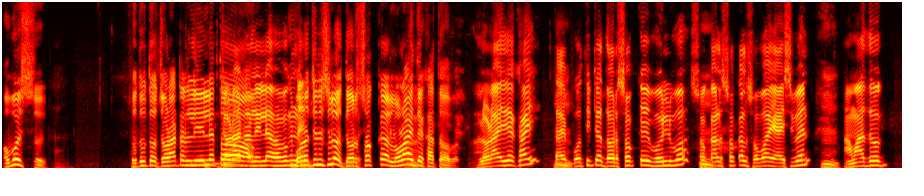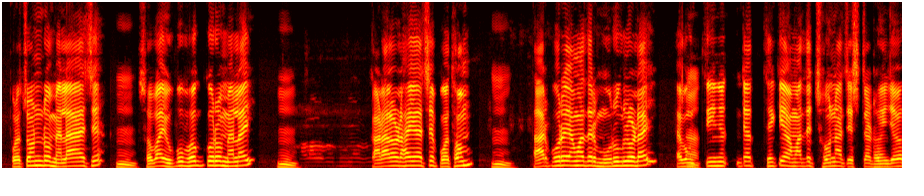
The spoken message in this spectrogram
অবশ্যই। শুধু তো জোড়াটা নিলে তো জোড়াটা নিলে হবে না বড় জিনিস হলো দর্শককে লড়াই হ্যাঁ। দেখাতে হবে। লড়াই দেখাই তাই প্রতিটা দর্শককেই বলব সকাল সকাল সবাই আসবেন। আমাদের প্রচণ্ড মেলা আছে। হুম। সবাই উপভোগ করো মেলায়। হুম। কাড়া লড়াই আছে প্রথম। হুম। তারপরে আমাদের মুরুগ লড়াই এবং আচ্ছা। তিনটা থেকে আমাদের ছৌ নাচ স্টার্ট হয়ে যাবে।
